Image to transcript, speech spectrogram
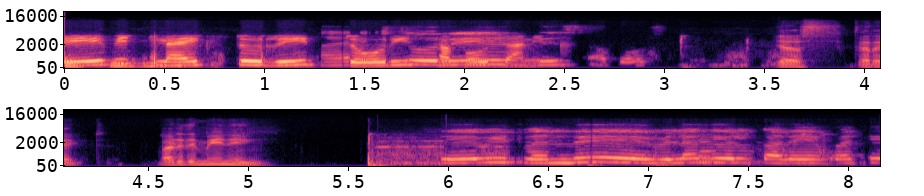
David likes to read stories to about animals. yes correct what is the meaning David வந்து விலங்குகள் கதையை பத்தி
